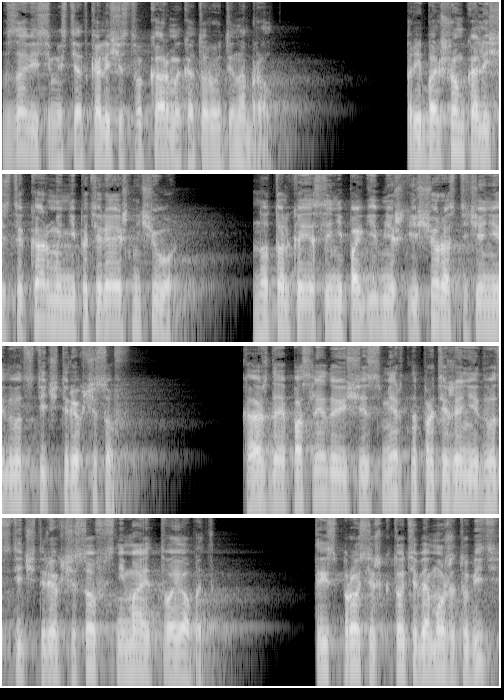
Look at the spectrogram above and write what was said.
в зависимости от количества кармы, которую ты набрал. При большом количестве кармы не потеряешь ничего, но только если не погибнешь еще раз в течение 24 часов. Каждая последующая смерть на протяжении 24 часов снимает твой опыт. Ты спросишь, кто тебя может убить?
